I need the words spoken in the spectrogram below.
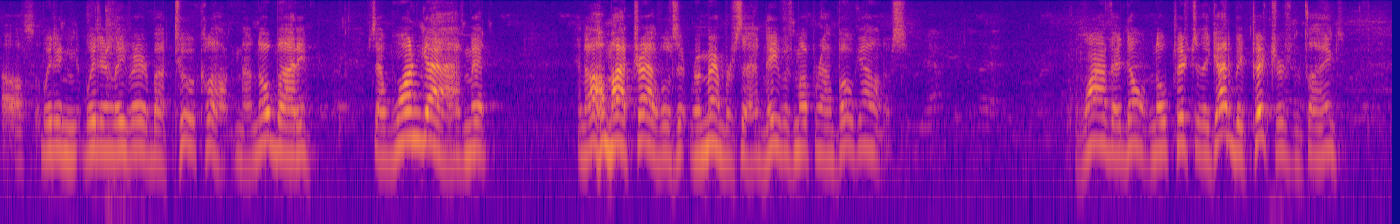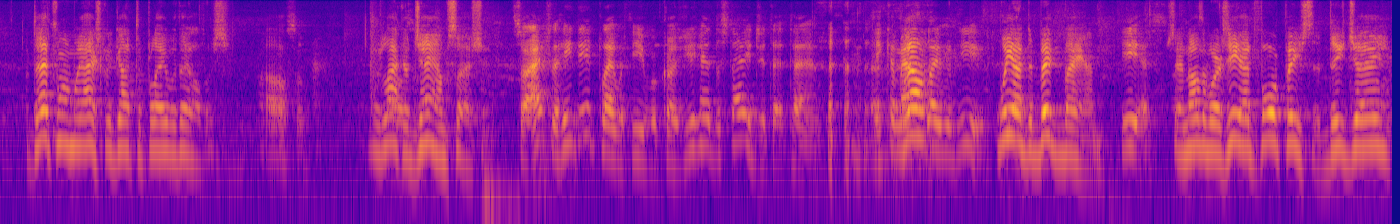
Awesome. We didn't we didn't leave there about two o'clock. Now nobody, except one guy I've met in all my travels that remembers that, and he was up around Pocahontas. Why they don't no picture? They got to be pictures and things, but that's when we actually got to play with Elvis. Awesome. It was like a jam session. So actually, he did play with you because you had the stage at that time. He come out Well- and played with you. We had the big band. Yes. So in other words, he had four pieces: DJ,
